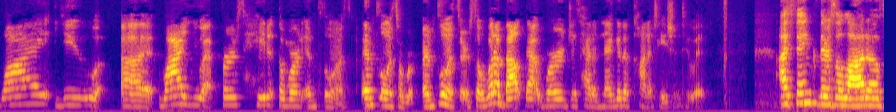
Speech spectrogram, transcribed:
why you uh, why you at first hated the word influence influencer influencer. So what about that word just had a negative connotation to it? I think there's a lot of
